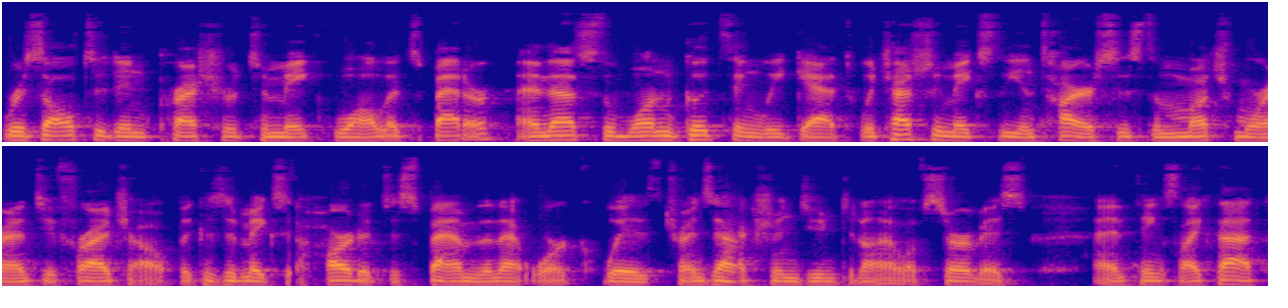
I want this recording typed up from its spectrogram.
resulted in pressure to make wallets better. And that's the one good thing we get, which actually makes the entire system much more anti-fragile because it makes it harder to spam the network with transactions transaction denial of service and things like that.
